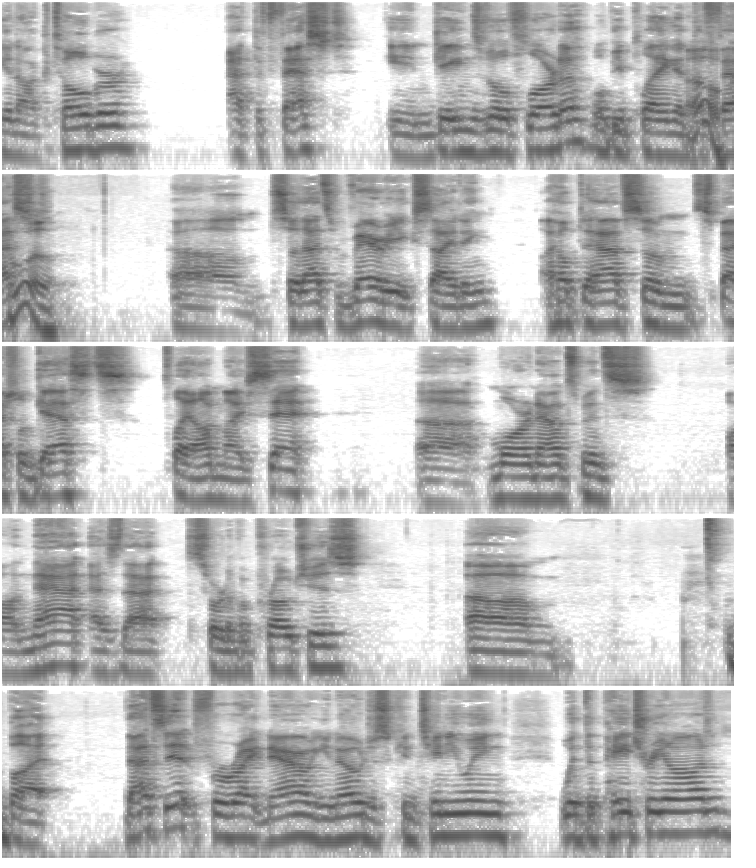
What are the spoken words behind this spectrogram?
in October at the Fest in Gainesville, Florida. We'll be playing at the Oh, Fest. cool. Um, so that's very exciting. I hope to have some special guests play on my set. Uh, more announcements on that as that sort of approaches. Um, but that's it for right now. You know, just continuing with the Patreon.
